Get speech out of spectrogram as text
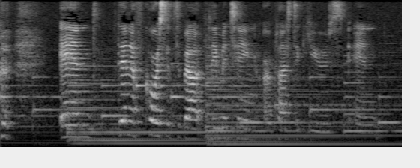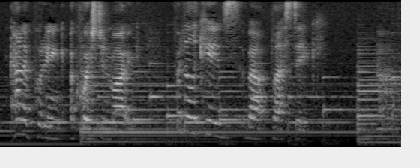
and then, of course, it's about limiting our plastic use and kind of putting a question mark for little kids about plastic. Um,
